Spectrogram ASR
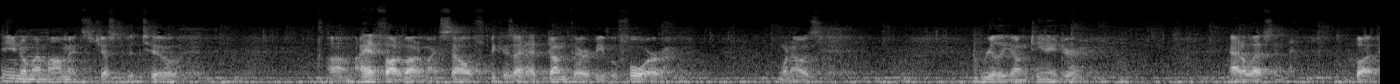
And you know, my mom had suggested it too. Um, I had thought about it myself because I had done therapy before when I was really young teenager, adolescent. But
